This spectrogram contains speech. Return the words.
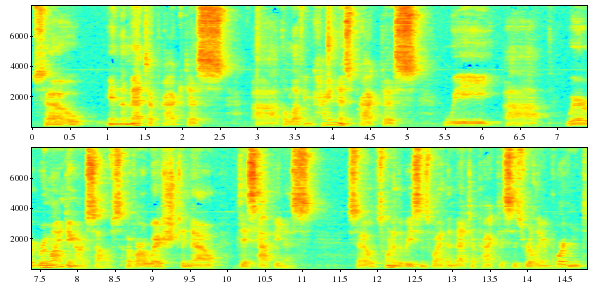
So, in the metta practice, uh, the loving kindness practice, we uh, we're reminding ourselves of our wish to know this happiness. So it's one of the reasons why the metta practice is really important,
